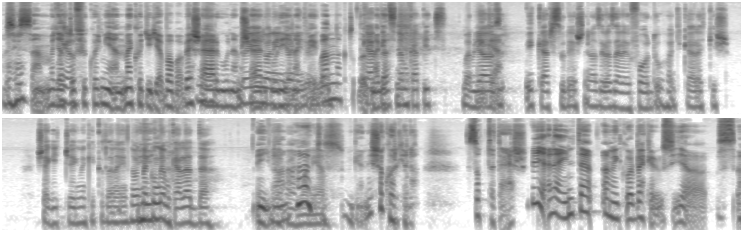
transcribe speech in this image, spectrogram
azt Aha, hiszem. Vagy igen. attól függ, hogy milyen, meg hogy ugye a baba besárgul, nem van, sárgul, van, ilyenek még vannak, tudod, meg Kápic, az... nem kápic, mert ugye Igen. az ikerszülésnél azért az előfordul, hogy kell egy kis segítség nekik az elején. No, Igen. nekünk nem kellett, de Így van. Nyilván van Hát, ilyen. az, igen. És akkor jön a szoptatás. Ugye eleinte, amikor bekerülsz ugye a, a,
